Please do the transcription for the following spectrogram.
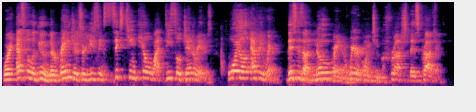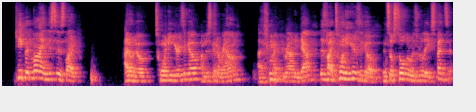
We're in Espa Lagoon. The rangers are using 16 kilowatt diesel generators, oil everywhere. This is a no-brainer. We're going to crush this project. Keep in mind, this is like, I don't know, 20 years ago. I'm just going to round. I might be rounding down. This is like 20 years ago, and so solar was really expensive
